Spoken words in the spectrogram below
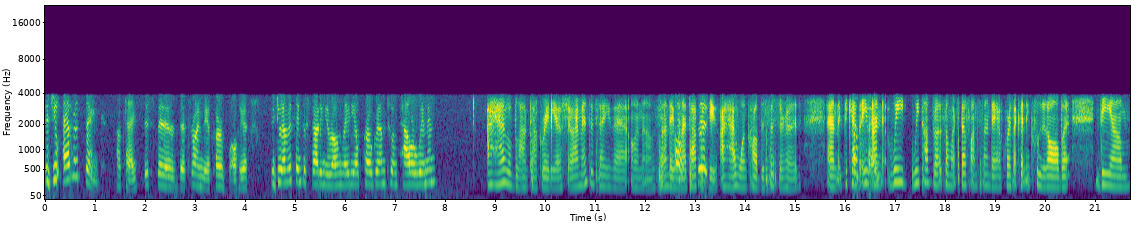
Did you ever think? Okay, this they're, they're throwing me a curveball here. Did you ever think of starting your own radio program to empower women? I have a blog talk radio show. I meant to tell you that on um Sunday when Oh, I talked good. with you. I have one called the Sisterhood, and because Okay. even and we we talked about so much stuff on Sunday. Of course, I couldn't include it all, but the um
